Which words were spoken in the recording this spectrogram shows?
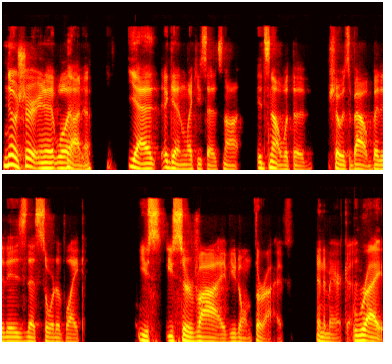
no, sure. And it, well, no, yeah again like you said it's not it's not what the show is about but it is that sort of like you you survive you don't thrive in america Right.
